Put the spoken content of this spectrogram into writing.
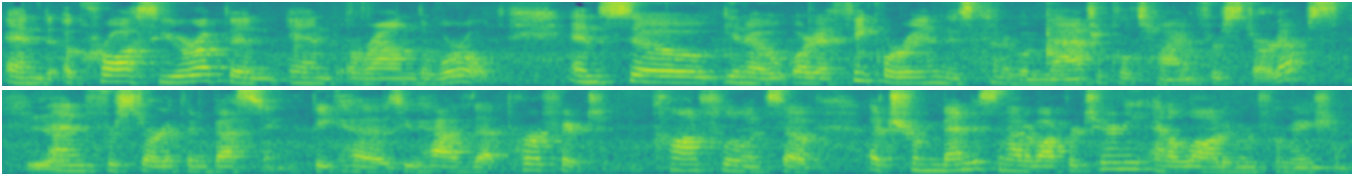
and across Europe and, and around the world. And so, you know, what I think we're in is kind of a magical time for startups Yeah. and for startup investing because you have that perfect confluence of a tremendous amount of opportunity and a lot of information.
